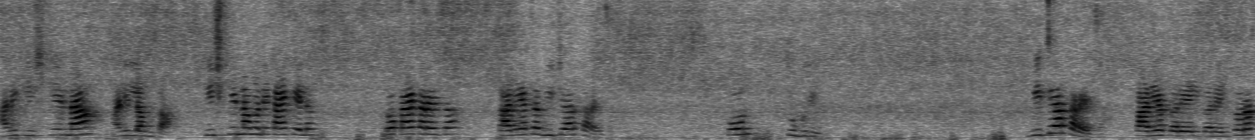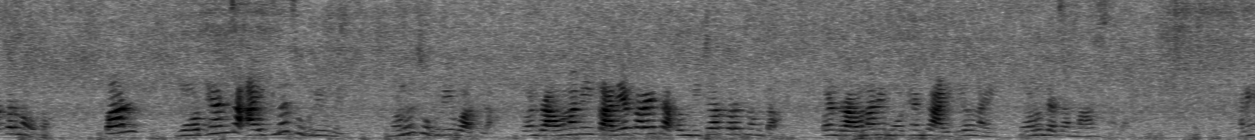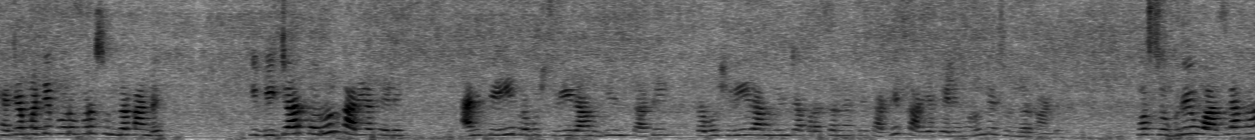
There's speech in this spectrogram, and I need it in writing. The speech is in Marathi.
आणि किशकिंडा आणि लंका. किशकिंडामध्ये काय केलं? तो काय करायचा? कार्याचा विचार करायचा. कोण? सुग्रीव. विचार करायचा. कार्य करेल करेल करत तर नव्हता. पण मोठ्यांचं ऐकलं सुग्रीवने. म्हणून सुग्रीव वाचला. पण रावणाने कार्य करायचा पण विचार करत नव्हता. पण रावणाने मोठ्यांचं ऐकलं नाही म्हणून त्याचा नाश झाला. आणि ह्याच्यामध्ये बरोबर सुंदरकांड की विचार करून कार्य केले. आणि तेही प्रभू श्रीरामजींसाठी प्रभू श्रीरामजींच्या प्रसन्नतेसाठीच कार्य केले म्हणून ते सुंदरकांड मग सुग्रीव वाचला का?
